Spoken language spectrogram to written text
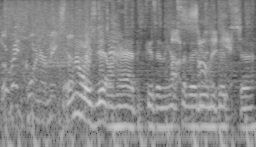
The red corner makes. I don't always do it on here because I mean that's what they're doing a good. Hit. So.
